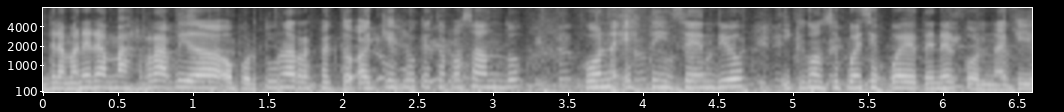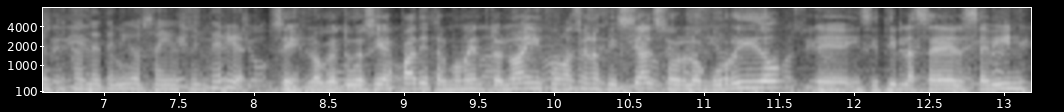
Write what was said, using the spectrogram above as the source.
de la manera más rápida, oportuna respecto a qué es lo que está pasando con este incendio y qué consecuencias puede tener con aquellos que están detenidos ahí en su interior. Sí, lo que tú decías, Pati, hasta el momento no hay información oficial sobre lo ocurrido. insistir, la sede del SEBIN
